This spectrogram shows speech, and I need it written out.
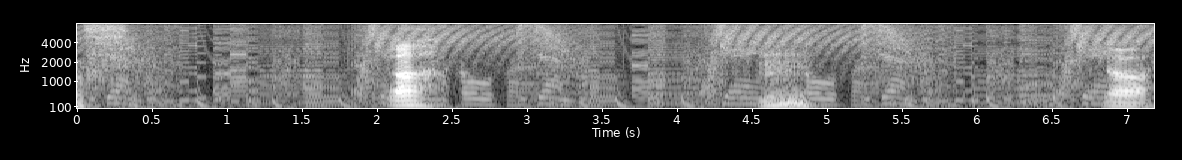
Uf. Ah. Game Ah.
